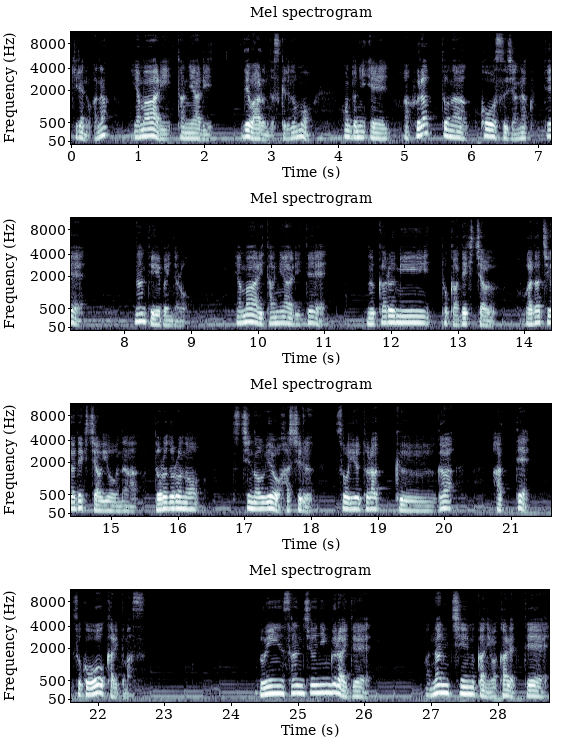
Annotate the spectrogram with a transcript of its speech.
きれるのかな？山あり、谷ありではあるんですけれども、本当に、えー、まあ、フラットなコースじゃなくて、なんて言えばいいんだろう。山あり、谷ありで、ぬかるみとかできちゃう、わだちができちゃうような、ドロドロの土の上を走る、そういうトラックがあって、そこを借りてます。部員30人ぐらいで、何チームかに分かれて、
